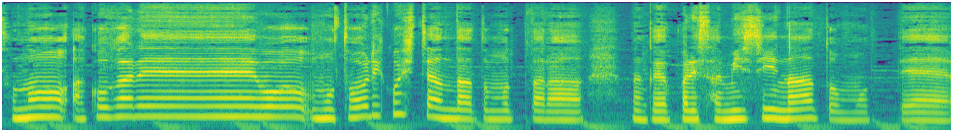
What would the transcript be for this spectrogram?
その憧れをもう通り越しちゃうんだと思ったらなんかやっぱり寂しいなと思って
